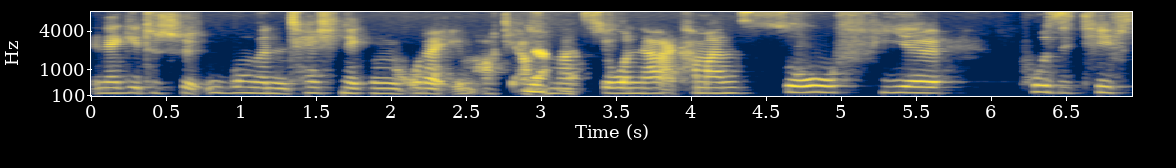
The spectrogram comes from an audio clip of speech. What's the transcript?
energetische Übungen, Techniken oder eben auch die Affirmationen. Ja. ja da kann man so viel positiv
